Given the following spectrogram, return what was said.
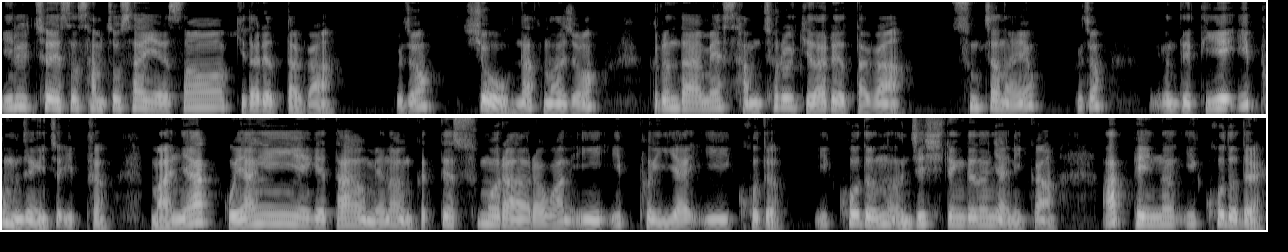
1초에서 3초 사이에서 기다렸다가 그죠? 쇼 나타나죠. 그런 다음에 3초를 기다렸다가 숨잖아요. 그죠? 근데 뒤에 if 문장이 있죠 if. 만약 고양이에게 닿으면은 그때 숨으라 라고 하는 이 if 이하 이 코드. 이 코드는 언제 실행되느냐니까 앞에 있는 이 코드들.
